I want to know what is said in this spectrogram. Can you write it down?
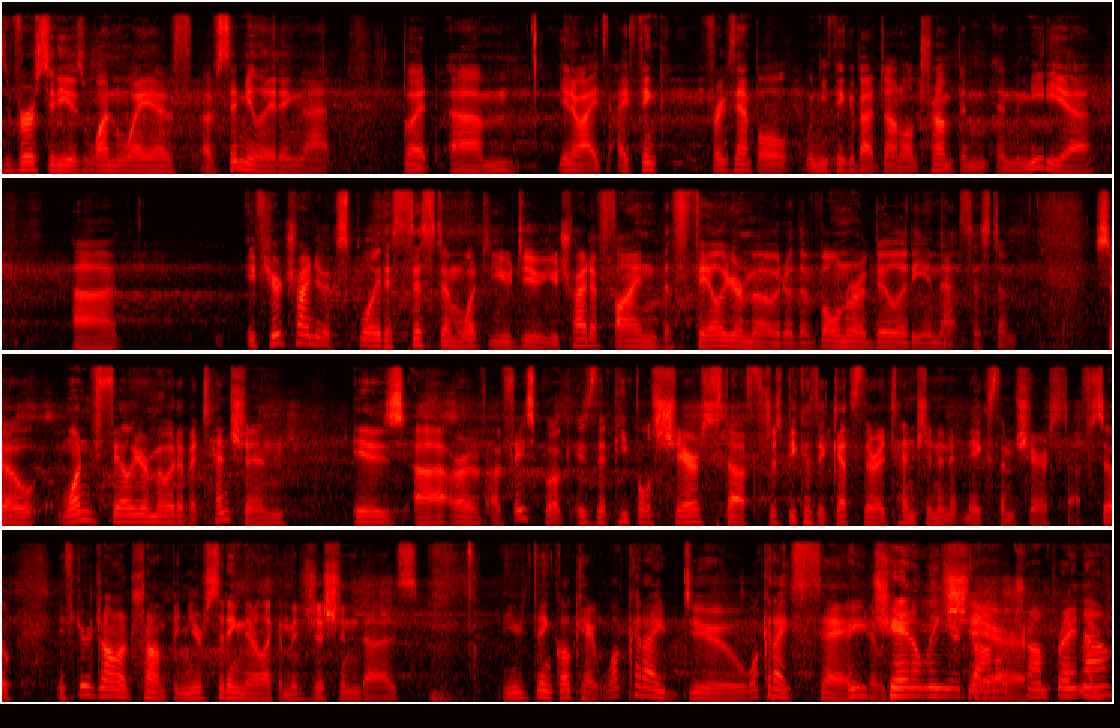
diversity is one way of, of simulating that. But um, you know, I, I think for example, when you think about Donald Trump and, and the media, uh, if you're trying to exploit a system, what do you do? You try to find the failure mode or the vulnerability in that system. So one failure mode of attention is, uh, or of, of, Facebook, is that people share stuff just because it gets their attention and it makes them share stuff. So if you're Donald Trump and you're sitting there like a magician does, and you think, okay, what could I do? What could I say? Are you channeling your Donald Trump right now?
